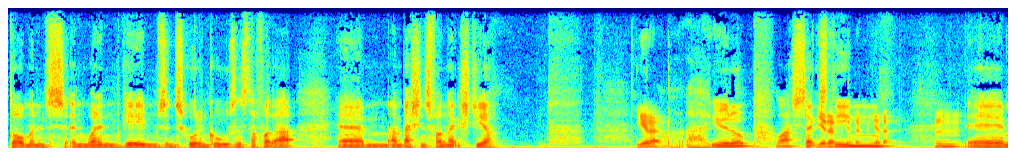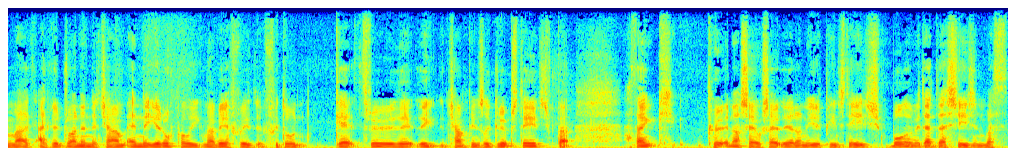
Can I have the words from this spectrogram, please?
dominance and winning games and scoring goals and stuff like that. Um, ambitions for next year. Europe. Uh, Europe last Europe, sixteen. Europe, Europe. Mhm. Um, a, a good run in the champ in the Europa League maybe if we if we don't get through the, the Champions League group stage. But I think putting ourselves out there on the European stage more than we did this season with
